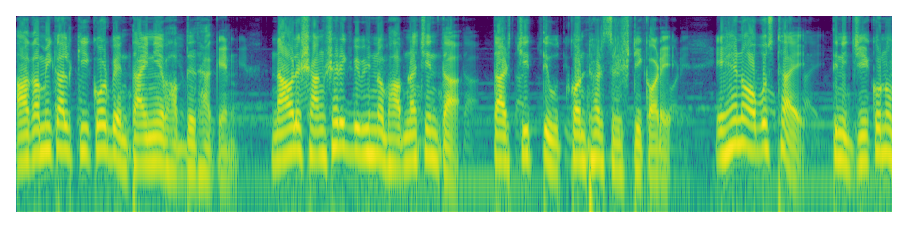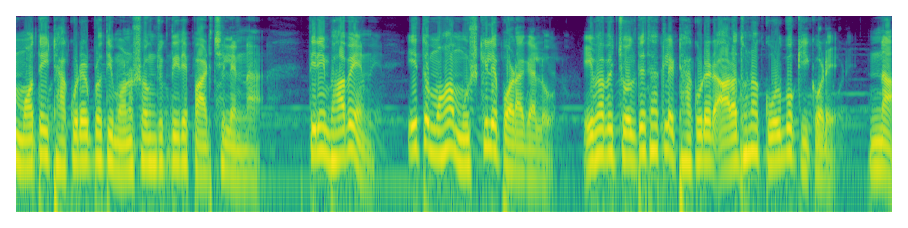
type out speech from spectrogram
আগামীকাল কি করবেন তাই নিয়ে ভাবতে থাকেন। না হলে সাংসারিক বিভিন্ন ভাবনা চিন্তা তার চিত্তে উৎকণ্ঠার সৃষ্টি করে। এহেন অবস্থায় তিনি যে কোনো মতেই ঠাকুরের প্রতি মনোসংযোগ দিতে পারছিলেন না। তিনি ভাবেন, এ তো মহা মুশকিলে পড়া গেল। এভাবে চলতে থাকলে ঠাকুরের আরাধনা করব কি করে? না,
